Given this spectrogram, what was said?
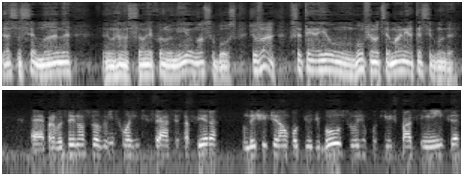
dessa semana em relação à economia e o nosso bolso. Gilvan, você tem aí um bom final de semana e até segunda. É, para você e nossos ouvintes, como a gente encerra sexta-feira, não deixe de tirar um pouquinho de bolso, hoje um pouquinho de paciência,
